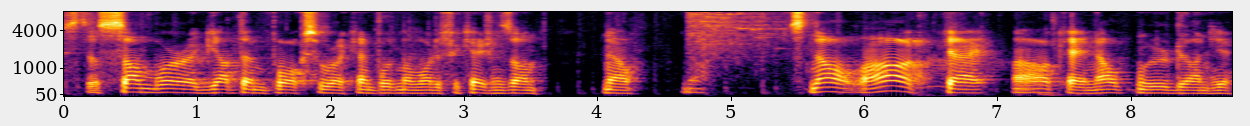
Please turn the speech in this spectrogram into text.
Still somewhere a goddamn box where I can put my modifications on? No, no. Snow, okay, okay, now we're done here.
